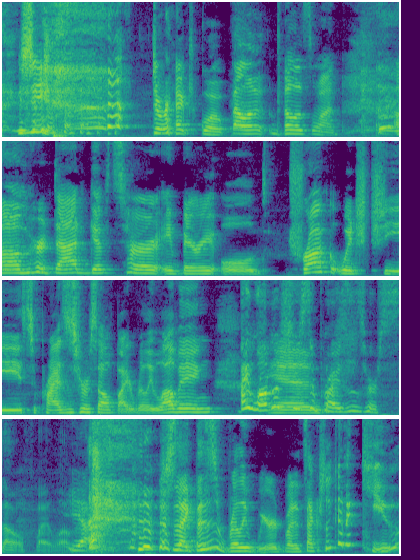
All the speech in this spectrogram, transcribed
She direct quote Bella Bella Swan. Um, her dad gifts her a very old truck, which she surprises herself by really loving. I love that she surprises herself. I love Yeah. She's like, this is really weird, but it's actually kind of cute.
